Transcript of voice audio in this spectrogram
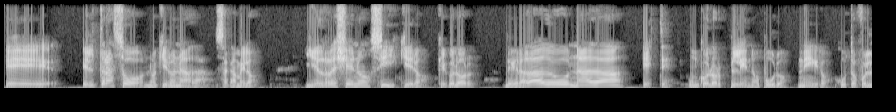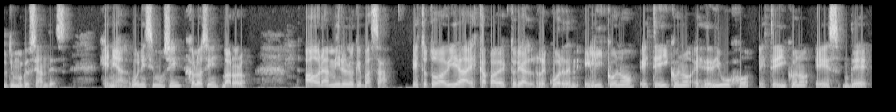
Eh, el trazo, no quiero nada, sácamelo. Y el relleno, sí, quiero. ¿Qué color? Degradado, nada, este. Un color pleno, puro, negro. Justo fue el último que usé antes. Genial, buenísimo, sí, déjalo así, bárbaro. Ahora, miren lo que pasa. Esto todavía es capa vectorial. Recuerden, el icono, este icono es de dibujo, este icono es de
